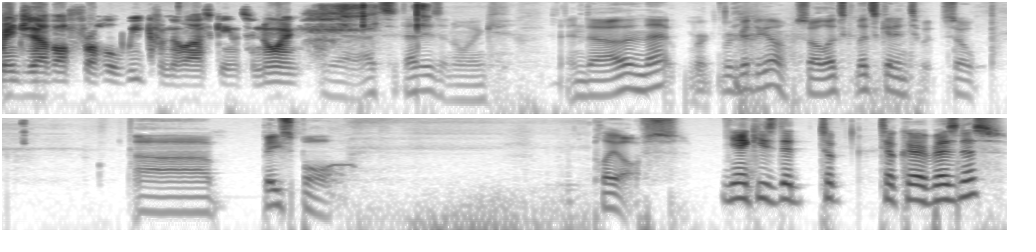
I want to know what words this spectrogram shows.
Out. Rangers have off for a whole week from their last game. It's annoying. Yeah, that's that is annoying. And uh, other than that, we're, we're good to go. So let's let's get into it. So, uh, baseball playoffs. Yankees did took took care of business.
